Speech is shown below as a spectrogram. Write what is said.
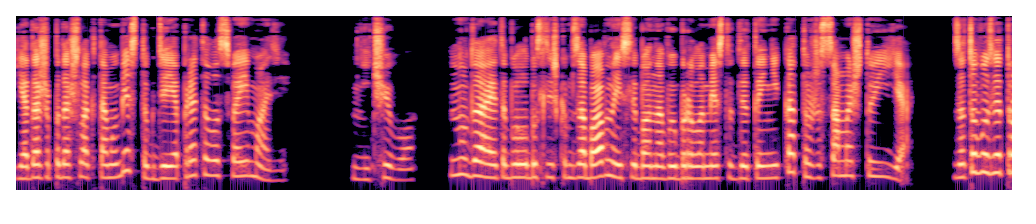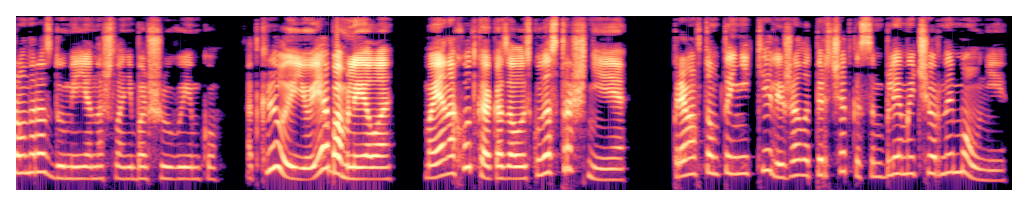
Я даже подошла к тому месту, где я прятала свои мази. Ничего. Ну да, это было бы слишком забавно, если бы она выбрала место для тайника, то же самое, что и я. Зато возле трона раздумий я нашла небольшую выемку. Открыла ее и обомлела. Моя находка оказалась куда страшнее. Прямо в том тайнике лежала перчатка с эмблемой черной молнии.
